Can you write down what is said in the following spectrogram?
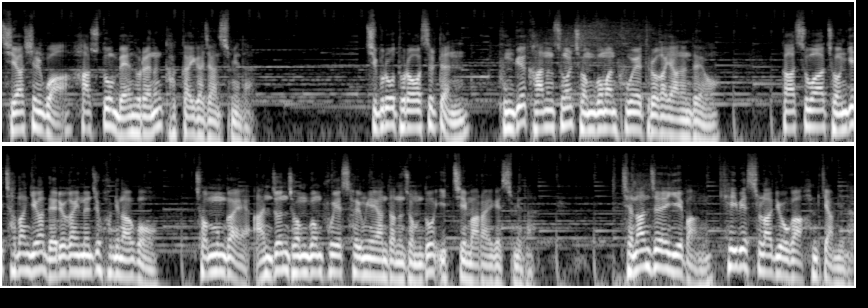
지하실과 하수도 맨홀에는 가까이 가지 않습니다. 집으로 돌아왔을 땐 붕괴 가능성을 점검한 후에 들어가야 하는데요. 가스와 전기 차단기가 내려가 있는지 확인하고 전문가의 안전 점검 후에 사용해야 한다는 점도 잊지 말아야겠습니다. 재난재해 예방 KBS 라디오가 함께합니다.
